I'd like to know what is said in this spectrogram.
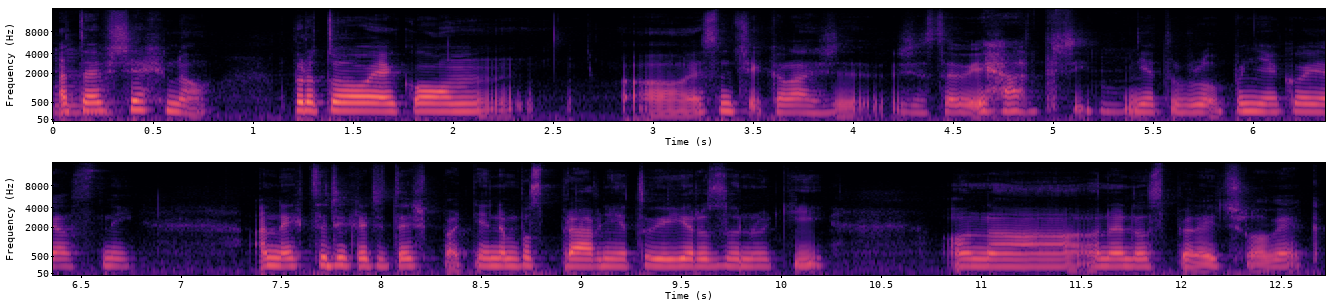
A to je mhm. všechno. Proto jako uh, já jsem čekala, že, že se vyjádří. Mm. Mně to bylo úplně jako jasný. A nechci říkat, že to je špatně nebo správně, je to její rozhodnutí. Ona, ona je dospělý člověk.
